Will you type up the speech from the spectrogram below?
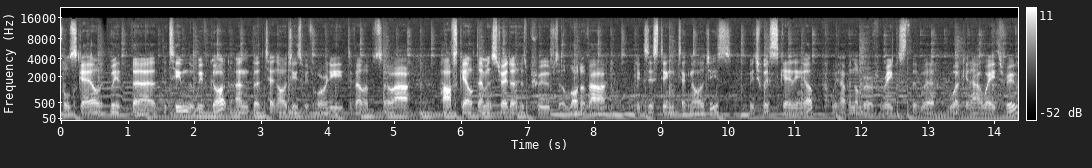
full scale with uh, the team that we've got and the technologies we've already developed. So our half-scale demonstrator has proved a lot of our existing technologies which we're scaling up. We have a number of rigs that we're working our way through.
